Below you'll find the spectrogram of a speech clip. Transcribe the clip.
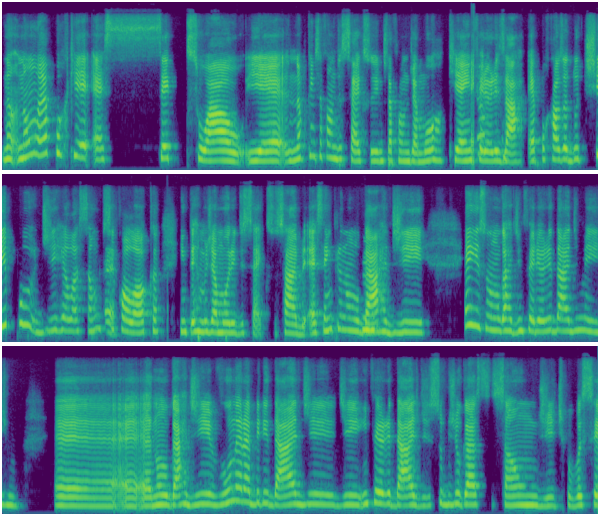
Não, não é porque é sexual e é. Não é porque a gente está falando de sexo, a gente está falando de amor, que é inferiorizar. É por causa do tipo de relação que é. se coloca em termos de amor e de sexo, sabe? É sempre num lugar uhum. de. É isso, num lugar de inferioridade mesmo é, é, é num lugar de vulnerabilidade, de inferioridade, de subjugação, de tipo, você.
